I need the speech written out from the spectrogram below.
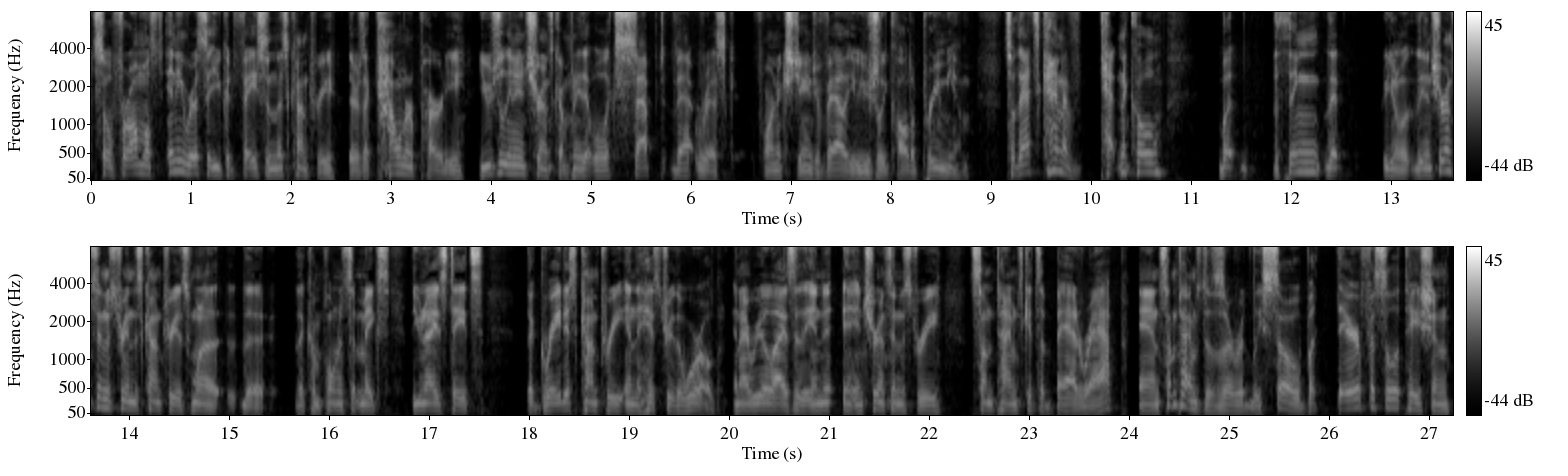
So, for almost any risk that you could face in this country, there's a counterparty, usually an insurance company, that will accept that risk for an exchange of value, usually called a premium. So that's kind of technical, but the thing that you know, the insurance industry in this country is one of the the components that makes the United States the greatest country in the history of the world. And I realize that the in- insurance industry sometimes gets a bad rap, and sometimes deservedly so, but their facilitation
